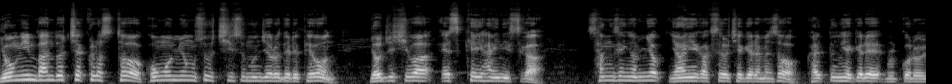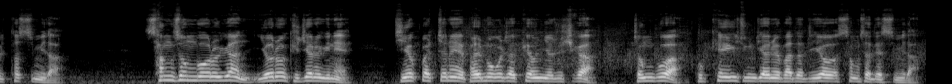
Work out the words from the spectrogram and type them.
용인 반도체 클러스터 공업용수 치수 문제로 대립해온 여주시와 SK하이닉스가 상생협력 양해각서를 체결하면서 갈등 해결에 물꼬를 텄습니다. 상손보호를 위한 여러 규제로 인해 지역 발전에 발목을 잡혀온 여주시가 정부와 국회의 중재안을 받아들여 성사됐습니다.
